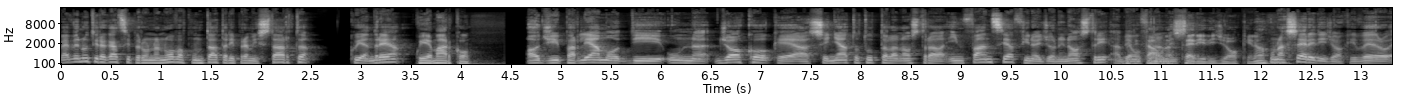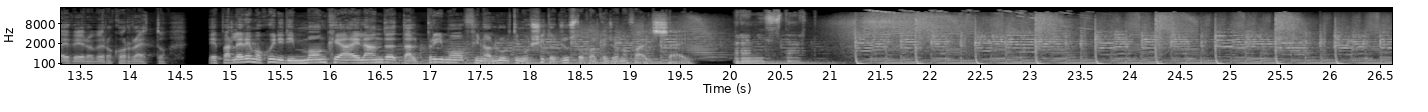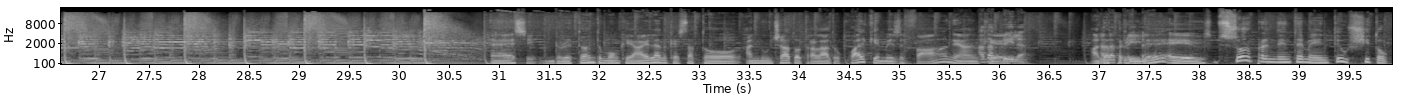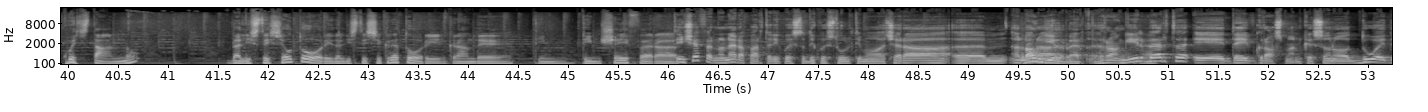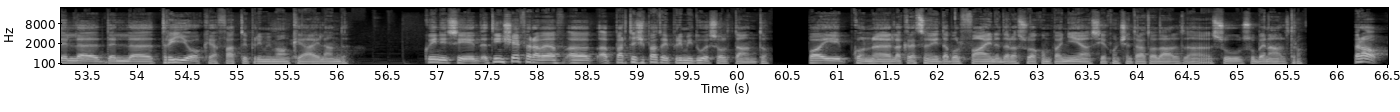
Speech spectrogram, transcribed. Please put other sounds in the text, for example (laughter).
Benvenuti ragazzi per una nuova puntata di Premi Start. Qui è Andrea. Qui è Marco. Oggi parliamo di un gioco che ha segnato tutta la nostra infanzia fino ai giorni nostri. Abbiamo In finalmente... una serie di giochi, no? Una serie di giochi, vero, è vero, è vero, corretto. E parleremo quindi di Monkey Island dal primo fino all'ultimo uscito giusto qualche giorno fa, il 6. Premi Start. Eh sì, The Return to Monkey Island che è stato annunciato tra l'altro qualche mese fa, neanche... Ad aprile. Ad, ad aprile, aprile e sorprendentemente uscito quest'anno dagli stessi autori, dagli stessi creatori, il grande Tim, Tim Schafer. Tim Schafer non era parte di questo, di quest'ultimo, c'era um, allora, Ron Gilbert, Ron Gilbert eh. e Dave Grossman, che sono due del, del, trio che ha fatto i primi Monkey Island. Quindi sì, Tim Schafer aveva ha partecipato ai primi due soltanto. Poi con eh, la creazione di Double Fine della sua compagnia si è concentrato alt- su, su ben altro. Però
